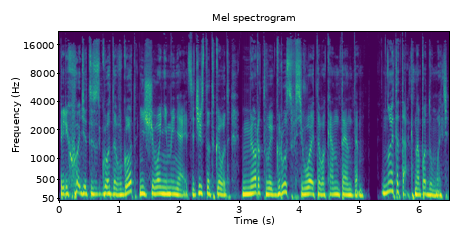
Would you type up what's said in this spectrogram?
переходит из года в год, ничего не меняется. Чисто такой вот мертвый груз всего этого контента. Но это так, на подумать.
